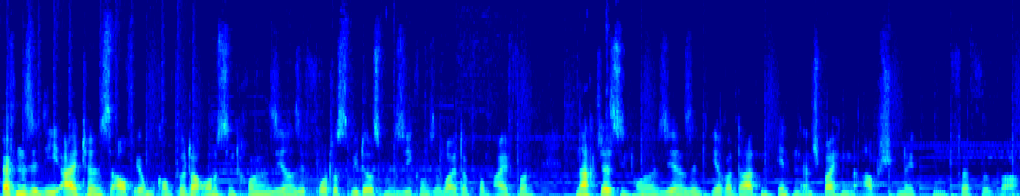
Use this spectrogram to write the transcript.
Öffnen Sie die iTunes auf Ihrem Computer und synchronisieren Sie Fotos, Videos, Musik usw. So vom iPhone nach der Synchronisierung sind Ihre Daten in den entsprechenden Abschnitten verfügbar.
